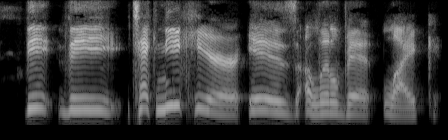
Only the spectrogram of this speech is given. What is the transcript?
the the technique here is a little bit like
